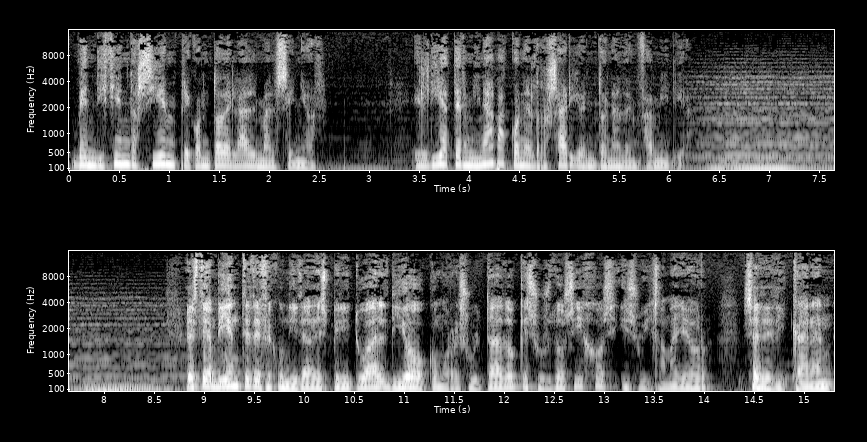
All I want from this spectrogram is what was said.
bendiciendo siempre con toda el alma al Señor. El día terminaba con el rosario entonado en familia. Este ambiente de fecundidad espiritual dio como resultado que sus dos hijos y su hija mayor se dedicaran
